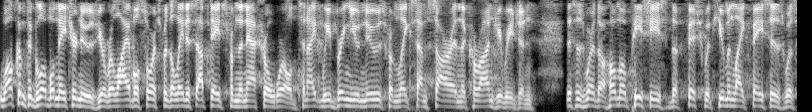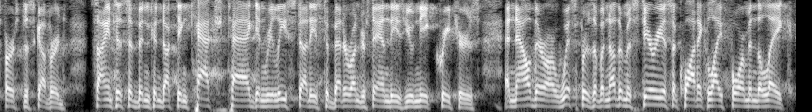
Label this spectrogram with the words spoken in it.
Welcome to Global Nature News, your reliable source for the latest updates from the natural world. Tonight we bring you news from Lake Samsara in the Karanji region. This is where the Homo species, the fish with human-like faces, was first discovered. Scientists have been conducting catch, tag, and release studies to better understand these unique creatures. And now there are whispers of another mysterious aquatic life form in the lake.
